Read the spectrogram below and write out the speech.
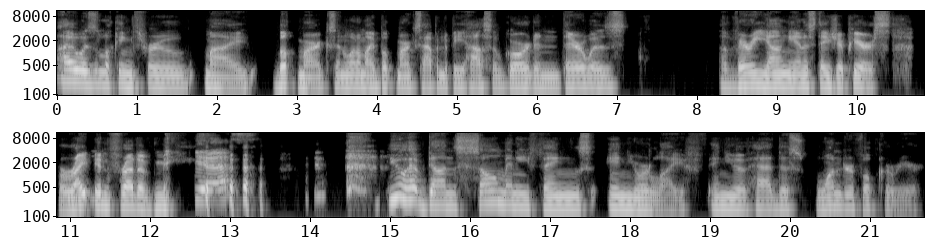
I was looking through my bookmarks, and one of my bookmarks happened to be House of Gord, and there was a very young Anastasia Pierce right mm. in front of me. Yes. you have done so many things in your life, and you have had this wonderful career.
